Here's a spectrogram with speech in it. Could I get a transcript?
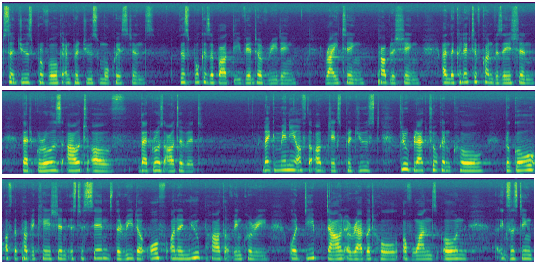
to seduce, provoke, and produce more questions. This book is about the event of reading, writing, publishing, and the collective conversation that grows out of, that grows out of it. Like many of the objects produced through Black Chalk & Co., the goal of the publication is to send the reader off on a new path of inquiry or deep down a rabbit hole of one's own existing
